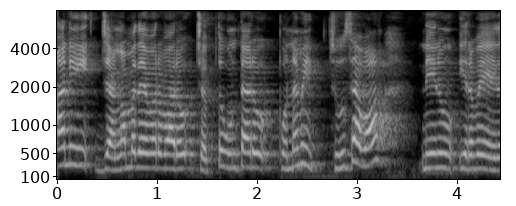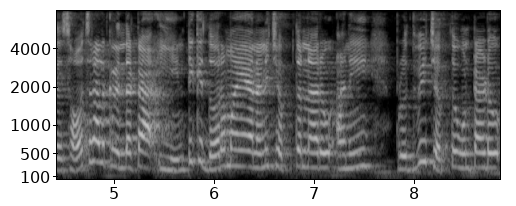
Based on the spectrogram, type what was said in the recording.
అని జంగమదేవర వారు చెప్తూ ఉంటారు. పున్నమి చూసావా నేను ఇరవై ఐదు సంవత్సరాల క్రిందట ఈ ఇంటికి దూరమయ్యానని చెప్తున్నారు అని పృథ్వీ చెప్తూ ఉంటాడు.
